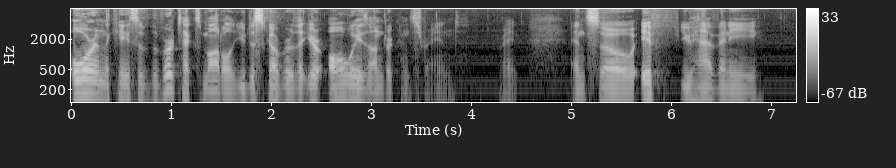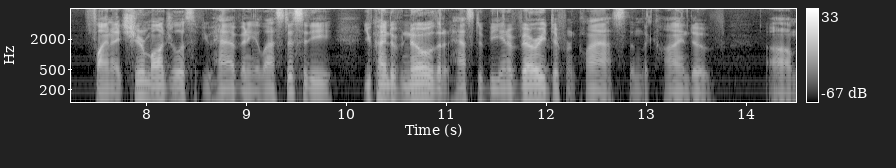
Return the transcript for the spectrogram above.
Or in the case of the vertex model, you discover that you're always under constrained, right? And so if you have any finite shear modulus, if you have any elasticity, you kind of know that it has to be in a very different class than the kind of um,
